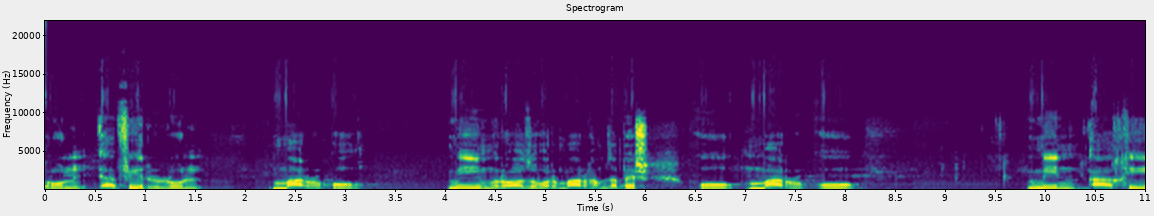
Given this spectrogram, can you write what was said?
রুল আহ, ফির রুল মার ও মিম র জবর মার হামজা পেশ ও মার ও মিন আখি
